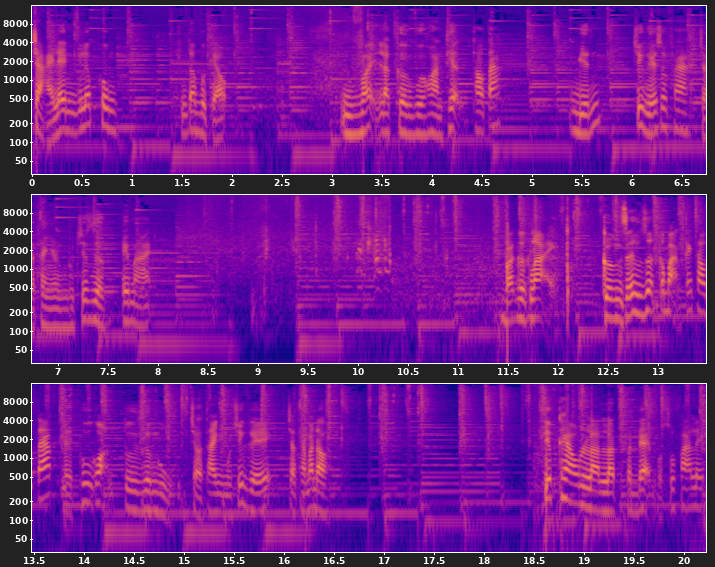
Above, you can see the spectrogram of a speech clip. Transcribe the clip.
trải lên cái lớp khung chúng ta vừa kéo. Vậy là cường vừa hoàn thiện thao tác biến chiếc ghế sofa trở thành một chiếc giường êm ái. Và ngược lại, cường sẽ hướng dẫn các bạn cách thao tác để thu gọn từ giường ngủ trở thành một chiếc ghế trạng thái ban đầu. Tiếp theo là lật phần đệm của sofa lên.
